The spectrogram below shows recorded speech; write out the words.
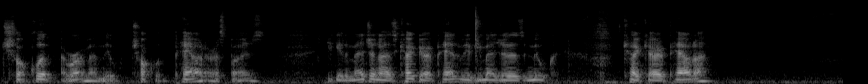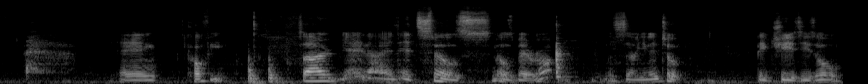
chocolate aroma, milk chocolate powder, I suppose. You can imagine as cocoa powder. If you imagine as milk cocoa powder and coffee. So yeah, no, it, it smells smells better, right? Let's uh, get into it. Big cheesies all.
